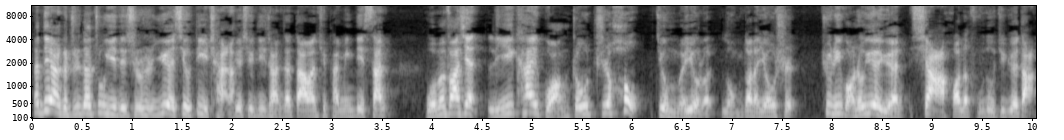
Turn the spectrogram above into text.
那第二个值得注意的就是越秀地产了，越秀地产在大湾区排名第三。我们发现离开广州之后就没有了垄断的优势，距离广州越远，下滑的幅度就越大。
